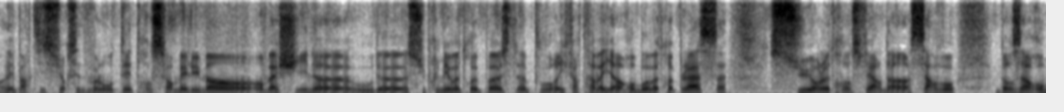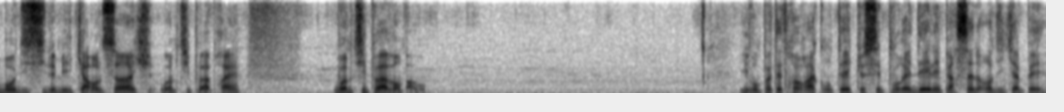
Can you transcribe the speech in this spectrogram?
on est parti sur cette volonté de transformer l'humain en, machine euh, ou de supprimer votre poste pour y faire travailler un robot à votre place, sur le transfert d'un cerveau dans un robot d'ici 2045 ou un petit peu après, ou un petit peu avant, pardon. Ils vont peut-être raconter que c'est pour aider les personnes handicapées.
